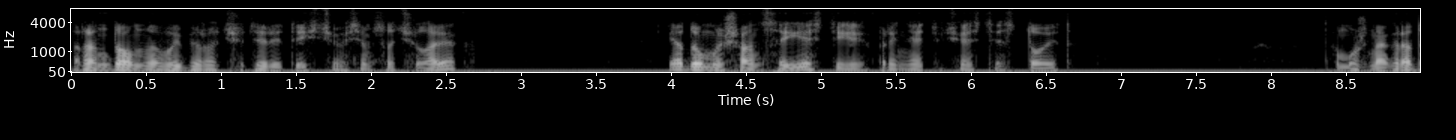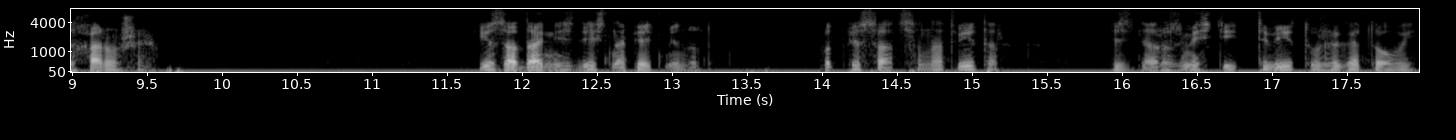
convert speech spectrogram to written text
Рандомно выберут 4800 человек. Я думаю, шансы есть и принять участие стоит. К тому же награда хорошая. И задание здесь на 5 минут подписаться на Twitter, разместить твит уже готовый,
